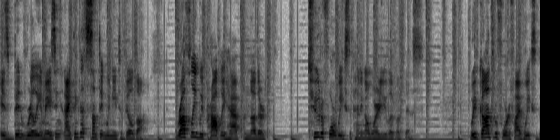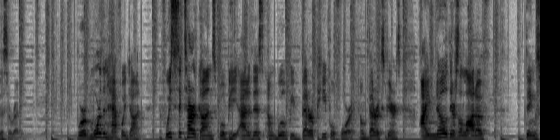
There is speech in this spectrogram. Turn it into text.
has been really amazing. And I think that's something we need to build on. Roughly, we probably have another two to four weeks, depending on where you live, of this. We've gone through four to five weeks of this already. We're more than halfway done. If we stick to our guns, we'll be out of this and we'll be better people for it and better experience. I know there's a lot of things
